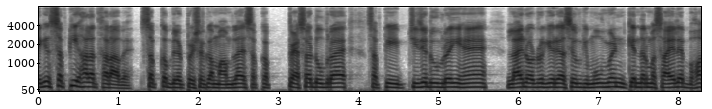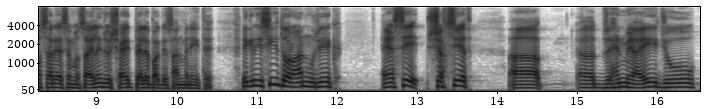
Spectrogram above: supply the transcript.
लेकिन सबकी हालत ख़राब है। सबका ब्लड प्रेशर का मामला है, सबका पैसा डूब रहा है, सबकी चीज़ें डूब रही हैं लाइन ऑर्डर की वजह से उनकी मूवमेंट के अंदर मसाइल है, बहुत सारे ऐसे मसाइल हैं, जो शायद पहले पाकिस्तान में नहीं थे। लेकिन इसी दौरान मुझे एक ऐसे शख्सियत जहन में आई, जो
